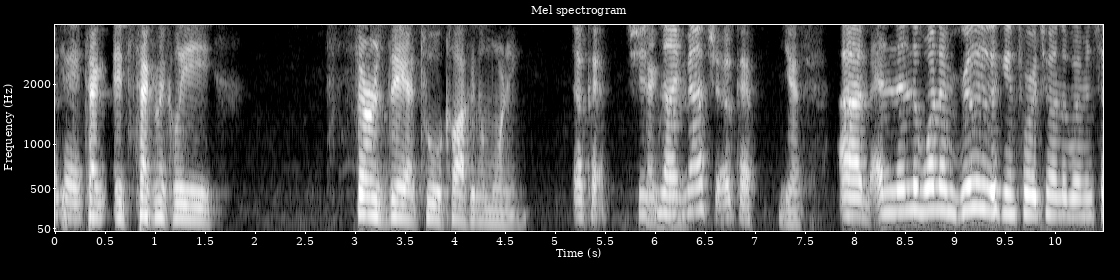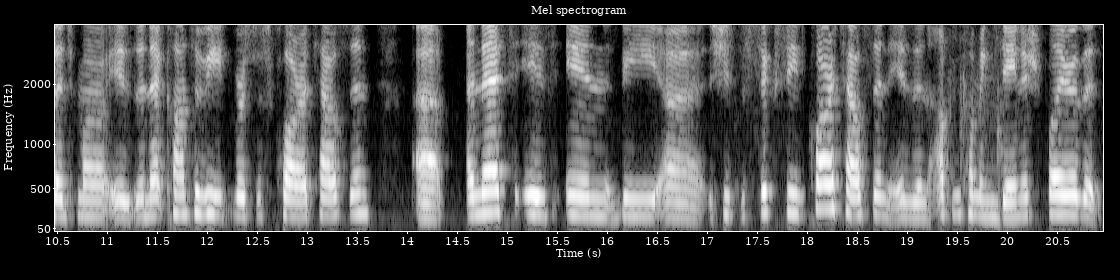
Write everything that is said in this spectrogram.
okay. it's tech. It's technically Thursday at two o'clock in the morning. Okay, she's night match. Okay. Yes. Um, and then the one I'm really looking forward to on the women's side tomorrow is Anett Kontaveit versus Clara Tauson. Uh, Anett is in the uh, she's the sixth seed. Clara Tauson is an up and coming Danish player that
